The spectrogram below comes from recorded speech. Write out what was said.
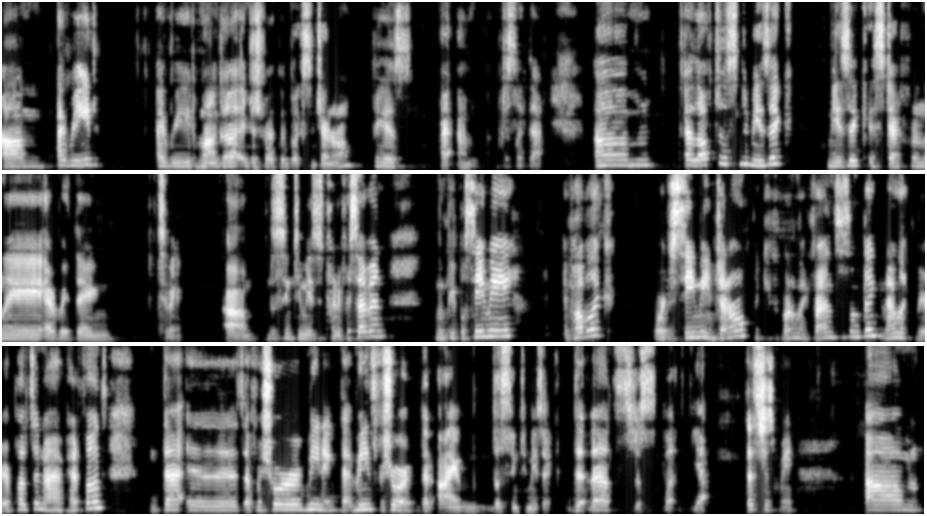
Um, I read. I read manga and just regular books in general because I, I'm just like that. Um, I love to listen to music. Music is definitely everything to me. Um, listening to music 24 7. When people see me in public or just see me in general, like if one of my friends or something, and I have like earbuds in, I have headphones, that is a for sure meaning, that means for sure that I'm listening to music. Th- that's just, what, yeah, that's just me. Um,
